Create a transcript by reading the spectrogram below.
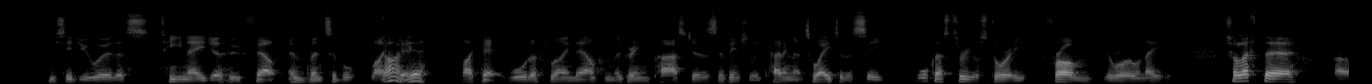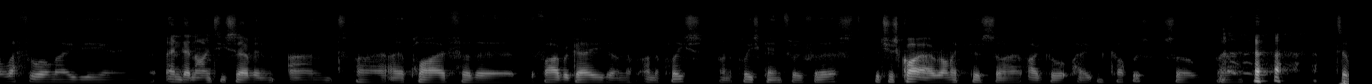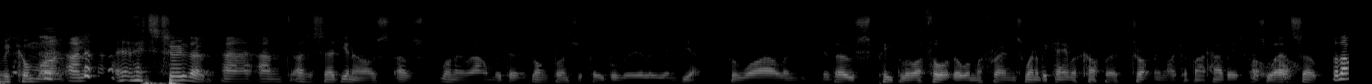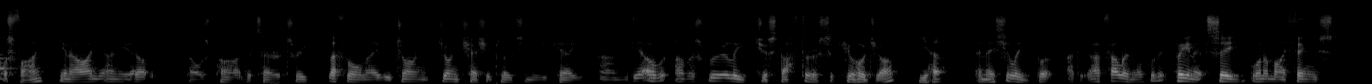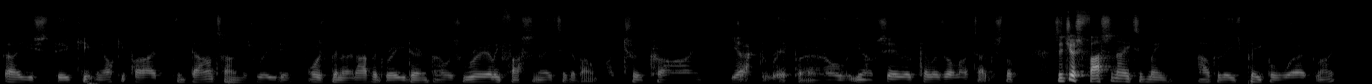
You said you were this teenager who felt invincible, like oh, that, yeah. like that water flowing down from the green pastures, eventually cutting its way to the sea. Walk us through your story from the Royal Navy. So I left the I left the Royal Navy in end of '97, and uh, I applied for the, the fire brigade and the, and the police, and the police came through first, which was quite ironic because I, I grew up hating coppers. So um, to become one, and, and it's true though. Uh, and as I said, you know, I was I was running around with the wrong bunch of people really, and Yeah. for a while, and those people who I thought they were my friends, when I became a copper, dropped me like a bad habit as Oh, well. wow. So, but that was fine, you know. I, knew- I knew Yeah. that that was part of the territory. Left Royal Navy, joined joined Cheshire Police in the UK, and yeah, I, w- I was really just after a secure job yeah. Initially, but I fell in love with it. Being at sea, one of my things I used to do, keep me occupied in downtime, was reading. Always been an avid reader, and I was really fascinated about like true crime, Yeah. Jack the Ripper, all the, you know, serial killers, all that type of stuff. So it just fascinated me how do these people work, right?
